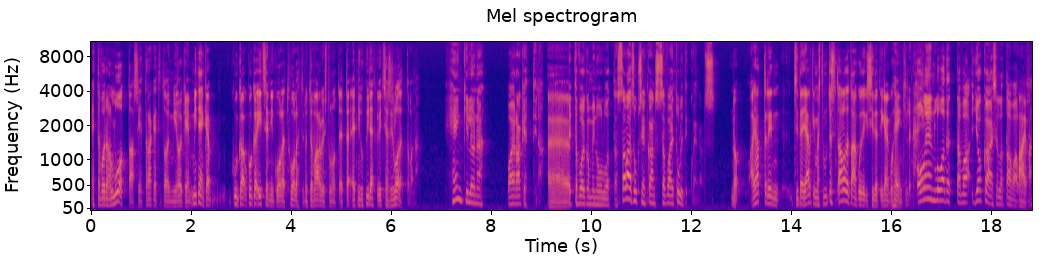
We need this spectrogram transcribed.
että voidaan luottaa siihen, että raketti toimii oikein. Mitenkä, kuinka, kuinka itse niin kuin olet huolehtinut ja varmistunut, että, että niin kuin pidätkö itseäsi luotettavana? Henkilönä vai rakettina? Öö... Että voiko minuun luottaa salaisuuksien kanssa vai tulitikkujen kanssa? No ajattelin sitä jälkimmäistä, mutta jos nyt aloitetaan kuitenkin siitä, että ikään kuin henkilönä. Olen luotettava jokaisella tavalla. Aivan.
